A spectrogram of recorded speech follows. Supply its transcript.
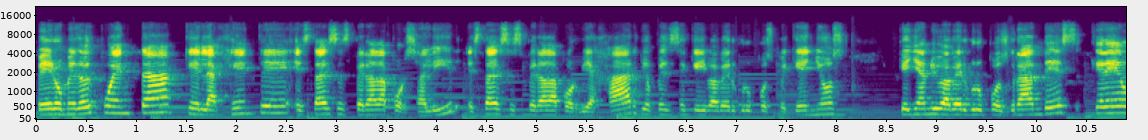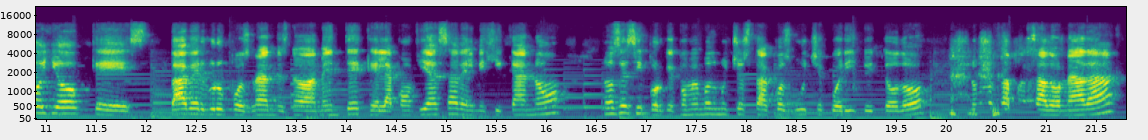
pero me doy cuenta que la gente está desesperada por salir, está desesperada por viajar. Yo pensé que iba a haber grupos pequeños, que ya no iba a haber grupos grandes. Creo yo que va a haber grupos grandes nuevamente, que la confianza del mexicano, no sé si porque comemos muchos tacos, buche, cuerito y todo, no nos ha pasado nada.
